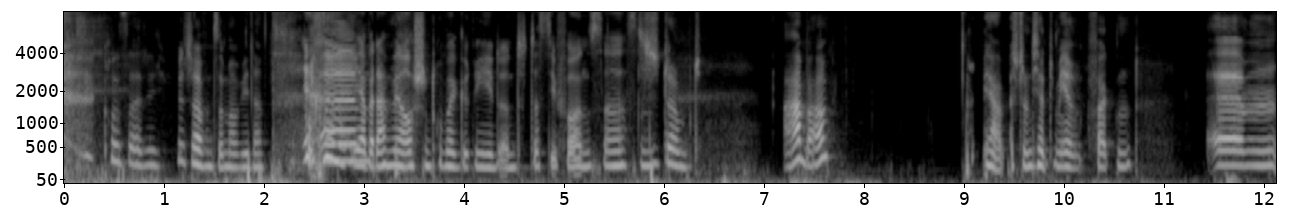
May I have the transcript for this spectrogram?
Großartig. Wir schaffen es immer wieder. Ähm. ja, aber da haben wir auch schon drüber geredet, dass die vor uns saßen. Stimmt. Aber, ja, stimmt, ich hatte mehrere Fakten. Ähm,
